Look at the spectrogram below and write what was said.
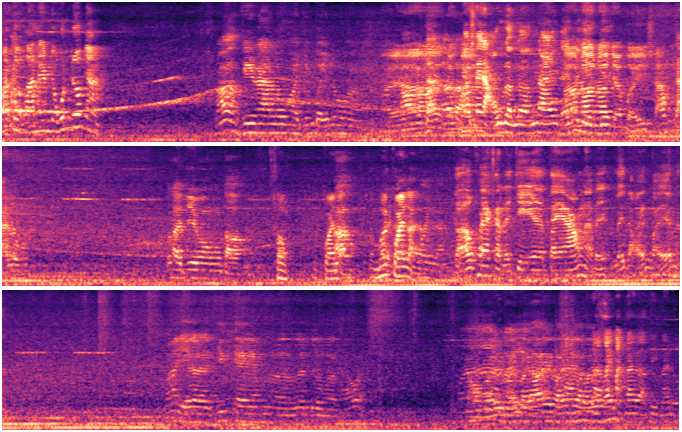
bắt được là anh em vô quýnh trước nha. Đó thằng kia ra luôn rồi chuẩn bị luôn rồi. Rồi Không, nó- nó sẽ đậu gần gần đây để nó có nó gì nó chuẩn bị sẵn. Không chạy luôn. Có thay chiêu không Tò? Không, quay lại. Mới quay lại. Cỡ phát là lại che tay áo nè để lấy đội bẻ nè. Nói vậy là chiếc em Không, thấy mặt đây là tìm lại được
